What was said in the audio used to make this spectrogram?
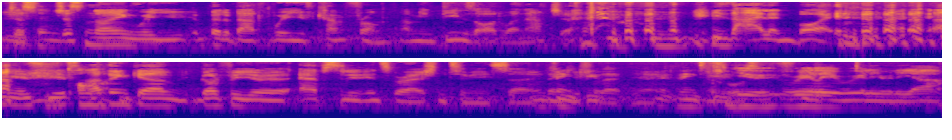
Just just knowing where you a bit about where you've come from. I mean, Dean's the odd one out here. He's the island boy. yes, yes. I think um, Godfrey, you're an absolute inspiration to me. So thank, Thank you you. for that. Yeah. Thank you. awesome. You really, really, really are.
